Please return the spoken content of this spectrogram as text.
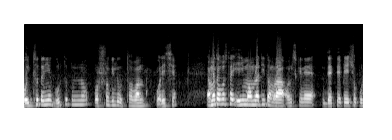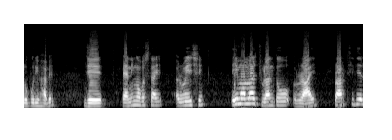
বৈধতা নিয়ে গুরুত্বপূর্ণ প্রশ্ন কিন্তু উত্থাপন করেছে। এমত অবস্থায় এই মামলাটি তোমরা অনস্ক্রিনে দেখতে পেয়েছ পুরোপুরিভাবে যে প্যানিং অবস্থায় রয়েছে। এই মামলার চূড়ান্ত রায় প্রার্থীদের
